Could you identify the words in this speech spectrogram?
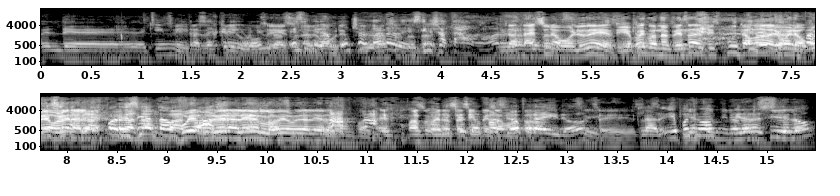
el de, Kim Sí, mientras escribo. Sí, es Ese una me da locura. muchas ganas de decir, ya está. Ya está, es una boludez. Y después cuando empezás decís, puta madre, bueno, voy a volver a leer. Voy a volver a leerlo, voy a volver a leerlo. más o menos así empezamos por ahí, ¿no? Sí, Claro. Y después tenemos este, Mirar al cielo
